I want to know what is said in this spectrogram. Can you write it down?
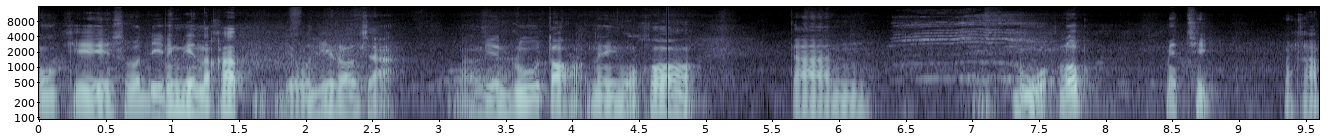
โอเค สวัสดีนักเรียนนะครับ เดี๋ยววันนี้เราจะมาเรียนรู้ต่อในหัวข้อการบวกลบเมทริกนะครับ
